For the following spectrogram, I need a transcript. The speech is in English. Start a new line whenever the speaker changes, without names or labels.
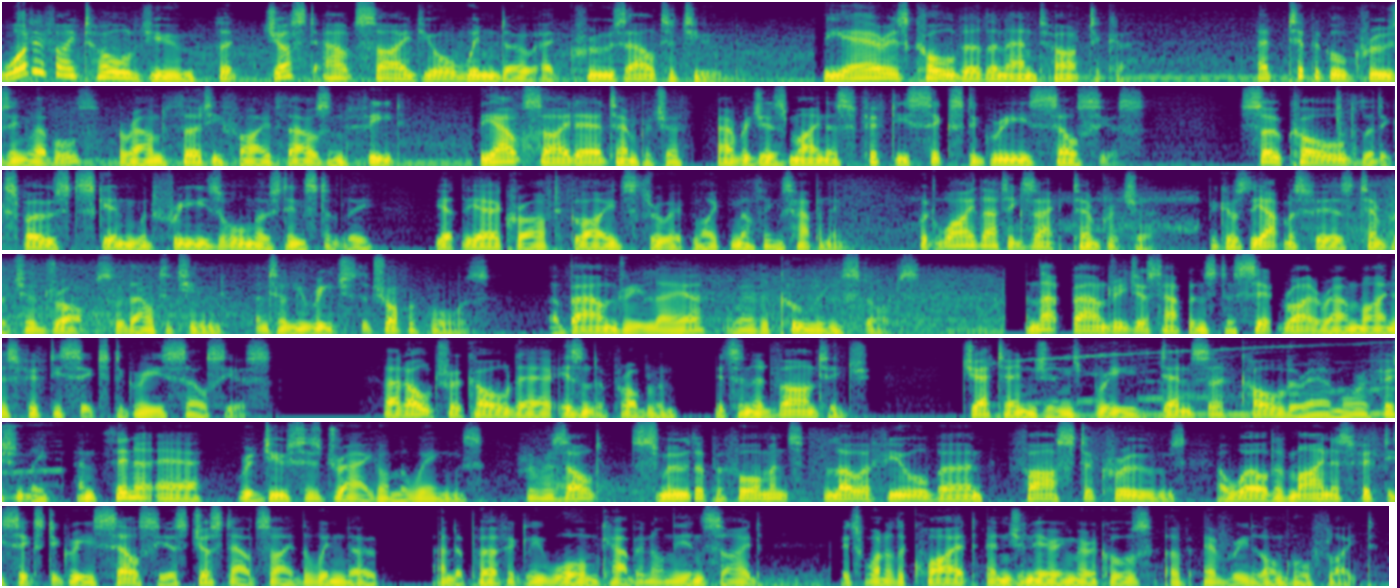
What if I told you that just outside your window at cruise altitude, the air is colder than Antarctica? At typical cruising levels, around 35,000 feet, the outside air temperature averages minus 56 degrees Celsius. So cold that exposed skin would freeze almost instantly, yet the aircraft glides through it like nothing's happening. But why that exact temperature? Because the atmosphere's temperature drops with altitude until you reach the tropopause, a boundary layer where the cooling stops. And that boundary just happens to sit right around minus 56 degrees Celsius. That ultra-cold air isn't a problem, it's an advantage. Jet engines breathe denser, colder air more efficiently, and thinner air reduces drag on the wings. The result? Smoother performance, lower fuel burn, faster cruise, a world of minus 56 degrees Celsius just outside the window, and a perfectly warm cabin on the inside. It's one of the quiet engineering miracles of every long-haul flight.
